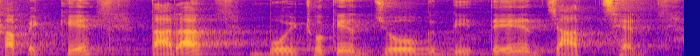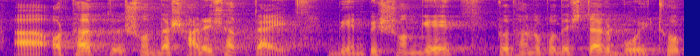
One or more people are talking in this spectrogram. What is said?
সাপেক্ষে তারা বৈঠকে যোগ দিতে যাচ্ছেন। অর্থাৎ সন্ধ্যা সাড়ে সাতটায় বিএনপির সঙ্গে প্রধান উপদেষ্টার বৈঠক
